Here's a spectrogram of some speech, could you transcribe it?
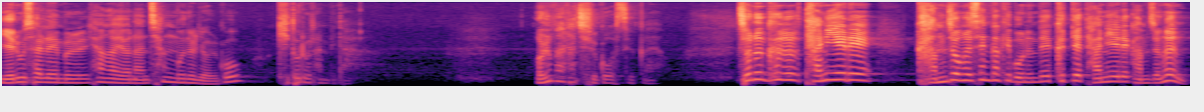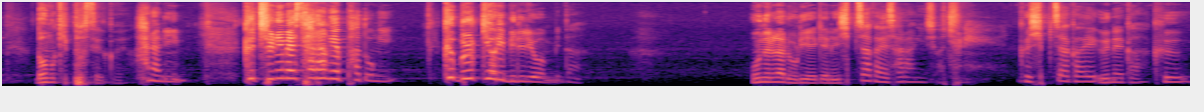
예루살렘을 향하여 난 창문을 열고 기도를 합니다. 얼마나 즐거웠을까요? 저는 그 다니엘의 감정을 생각해 보는데 그때 다니엘의 감정은 너무 깊었을 거예요. 하나님, 그 주님의 사랑의 파동이 그 물결이 밀려옵니다. 오늘날 우리에게는 십자가의 사랑이죠. 주님, 그 십자가의 은혜가 그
